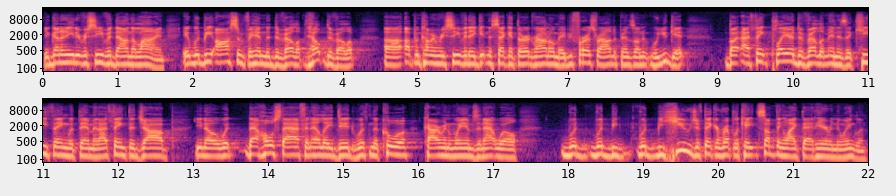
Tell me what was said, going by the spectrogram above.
You're going to need a receiver down the line. It would be awesome for him to develop, help develop uh, up and coming receiver they get in the second, third round, or maybe first round, depends on who you get. But I think player development is a key thing with them, and I think the job, you know, with that whole staff in LA did with Nacua, Kyren Williams, and Atwell would would be would be huge if they can replicate something like that here in New England.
